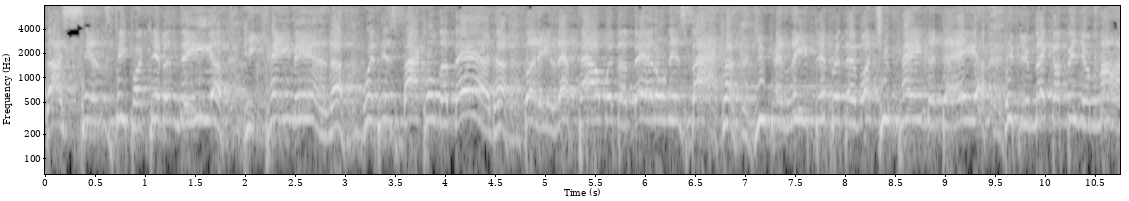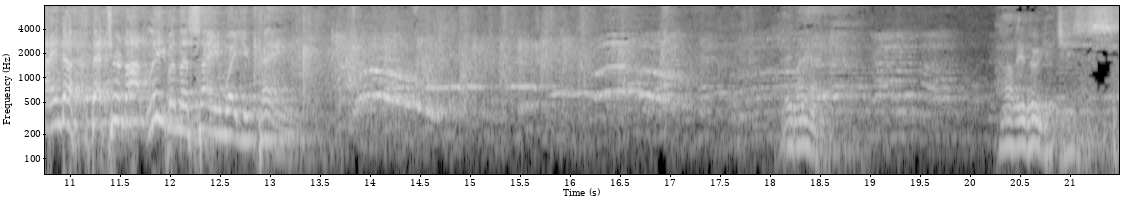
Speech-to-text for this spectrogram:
thy sins be forgiven thee. He came in with his back on the bed, but he left out with the bed on his back. You can leave different than what you came today if you make up in your mind that you're not leaving the same way you came. Amen. Hallelujah, Jesus.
